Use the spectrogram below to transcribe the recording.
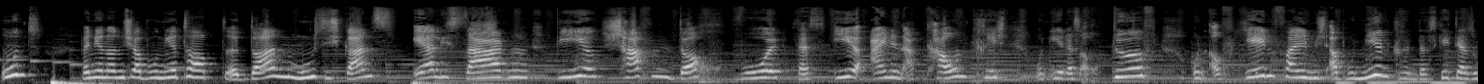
Und wenn ihr noch nicht abonniert habt, äh, dann muss ich ganz ehrlich sagen, wir schaffen doch wohl, dass ihr einen Account kriegt und ihr das auch dürft und auf jeden Fall mich abonnieren könnt. Das geht ja so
